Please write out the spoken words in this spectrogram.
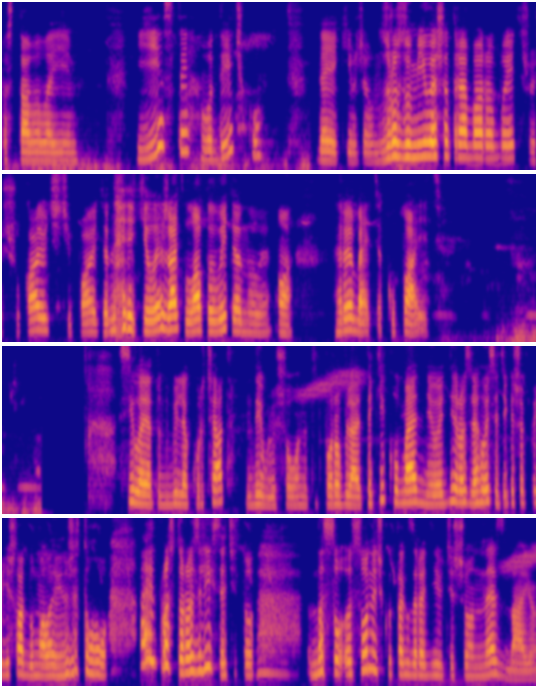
Поставила їм їсти, водичку. Деякі вже зрозуміли, що треба робити, щось шукають, щіпають, а деякі лежать, лапи витягнули. О, гребеться, купається. Сіла я тут біля курчат, дивлюсь, що вони тут поробляють. Такі кумедні, одні розляглися, тільки що підійшла, думала, він вже того. А він просто розлігся, чи то на сонечку так зрадів, чи що, не знаю.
